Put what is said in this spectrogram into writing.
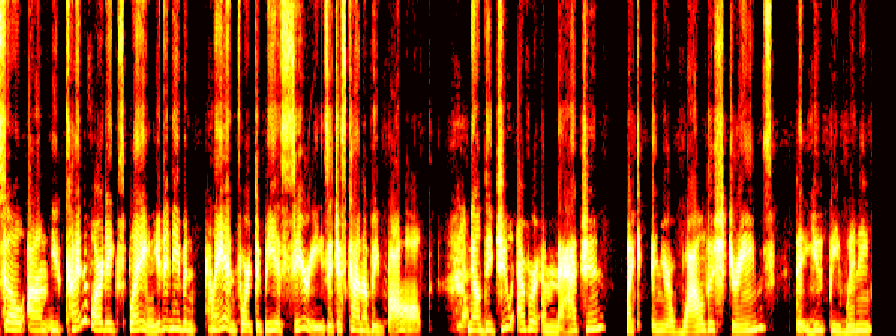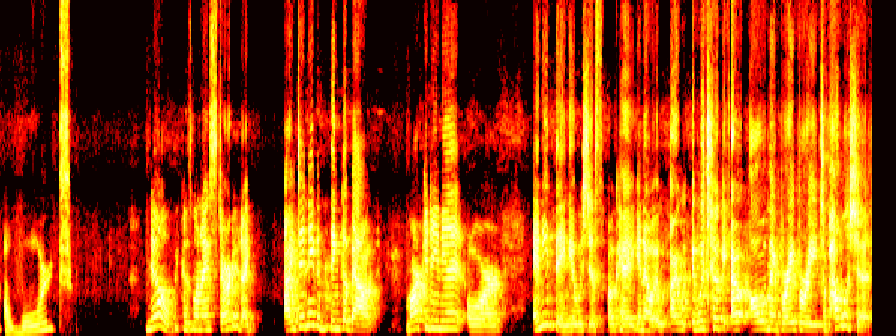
So, um, you kind of already explained, you didn't even plan for it to be a series, it just kind of evolved. Yeah. Now, did you ever imagine, like in your wildest dreams, that you'd be winning awards? No, because when I started, I I didn't even think about marketing it or anything. It was just okay. You know, it, I, it took all of my bravery to publish it,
